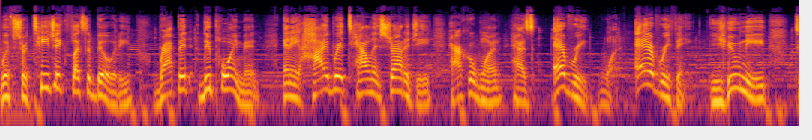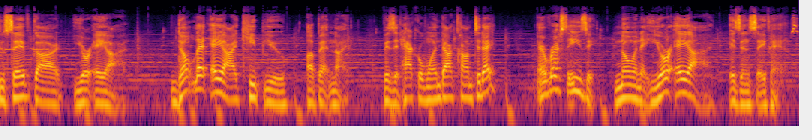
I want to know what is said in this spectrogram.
With strategic flexibility, rapid deployment, and a hybrid talent strategy, HackerOne has everyone, everything you need to safeguard your AI. Don't let AI keep you up at night. Visit hackerone.com today and rest easy knowing that your AI is in safe hands.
